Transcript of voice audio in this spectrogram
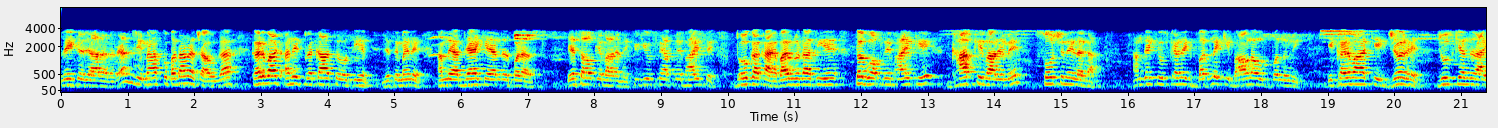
लेकर जा रहा था। जी मैं आपको बताना चाहूँगा कड़वाट अनेक प्रकार से होती है। जैसे मैंने हमने अध्याय के अंदर पढ़ा ऐसाओ के बारे में क्योंकि उसने अपने भाई से धोखा खाया। बाइबल बताती है तब वो अपने भाई के घात के बारे में सोचने लगा। हम देखते उसके अंदर एक बदले की भावना उत्पन्न हुई। ये कड़वाहट की एक जड़ है जो उसके अंदर आई।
